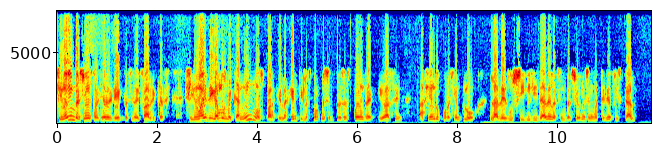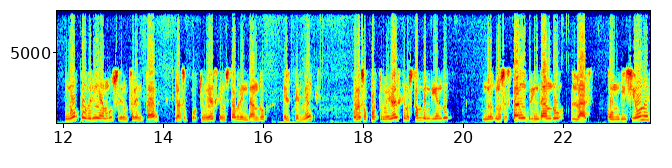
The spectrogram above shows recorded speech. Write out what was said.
Si no hay inversión extranjera directa, si no hay fábricas, si no hay, digamos, mecanismos para que la gente y las propias empresas puedan reactivarse, haciendo, por ejemplo, la deducibilidad de las inversiones en materia fiscal, no podríamos enfrentar las oportunidades que nos está brindando el TEMEC o las oportunidades que nos están vendiendo, nos están brindando las condiciones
